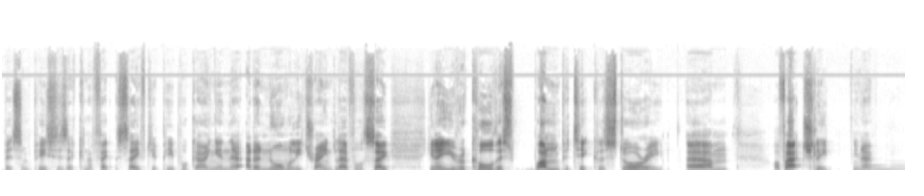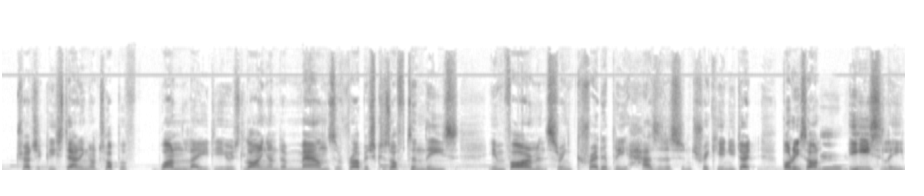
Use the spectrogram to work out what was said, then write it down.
bits and pieces that can affect the safety of people going in there at a normally trained level. So, you know, you recall this one particular story um, of actually, you know, tragically standing on top of one lady who was lying under mounds of rubbish because often these environments are incredibly hazardous and tricky and you don't bodies aren't mm. easily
